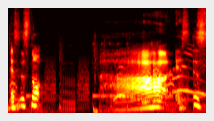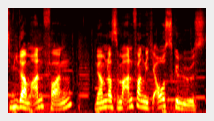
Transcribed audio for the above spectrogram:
Es ist noch... Ah, es ist wieder am Anfang. Wir haben das am Anfang nicht ausgelöst.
